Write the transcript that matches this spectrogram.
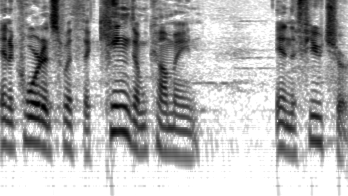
in accordance with the kingdom coming in the future.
